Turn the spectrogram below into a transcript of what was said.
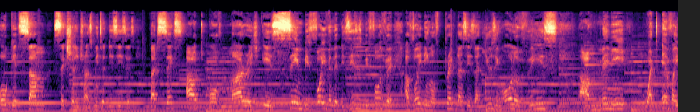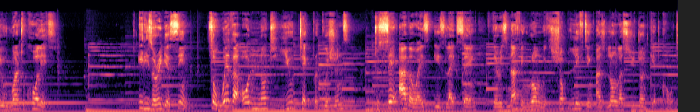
or get some sexually transmitted diseases. But sex out of marriage is sin before even the diseases, before the avoiding of pregnancies and using all of these uh, many, whatever you would want to call it. It is already a sin. So, whether or not you take precautions, to say otherwise is like saying there is nothing wrong with shoplifting as long as you don't get caught.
